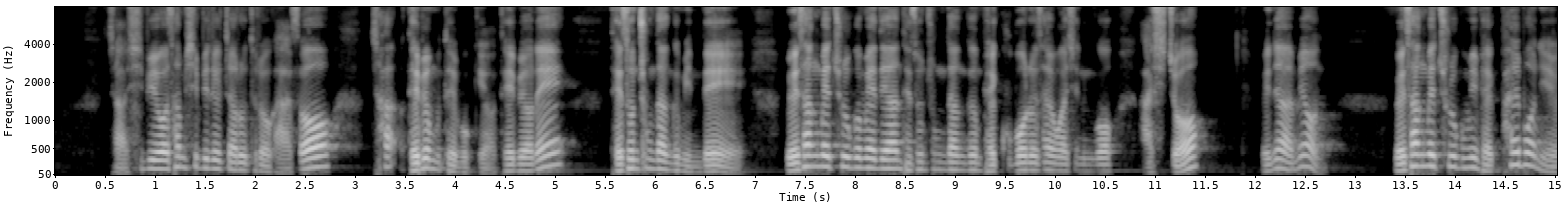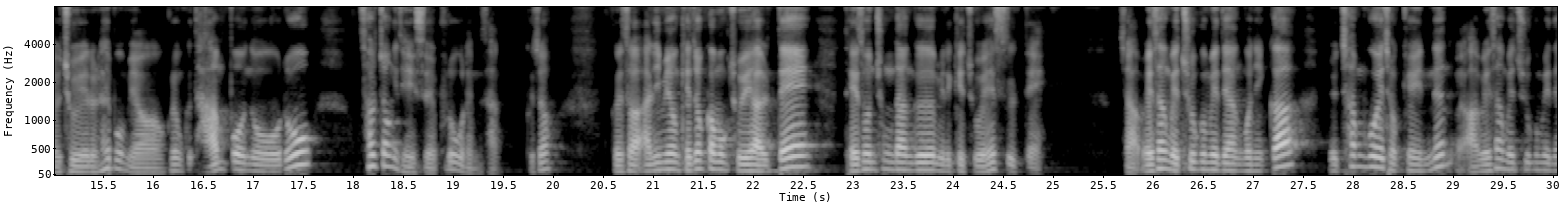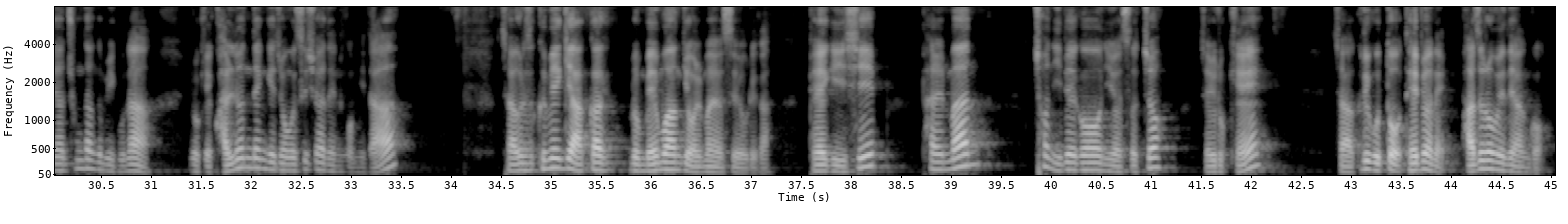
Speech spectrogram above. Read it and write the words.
자, 12월 31일자로 들어가서 차, 대변부터 해볼게요. 대변에 대손 충당금인데 외상 매출금에 대한 대손 충당금 109번을 사용하시는 거 아시죠? 왜냐하면 외상 매출금이 108번이에요. 조회를 해보면. 그럼 그 다음 번호로 설정이 돼 있어요. 프로그램상. 그죠? 그래서 아니면 계정 과목 조회할 때 대손 충당금 이렇게 조회했을 때 자, 외상 매출금에 대한 거니까 요 참고에 적혀 있는 아, 외상 매출금에 대한 충당금이구나. 이렇게 관련된 계정을 쓰셔야 되는 겁니다. 자, 그래서 금액이 아까 메모한 게 얼마였어요, 우리가? 128만 1,200원이었었죠? 자, 이렇게. 자, 그리고 또 대변에 바드롬에 대한 거.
